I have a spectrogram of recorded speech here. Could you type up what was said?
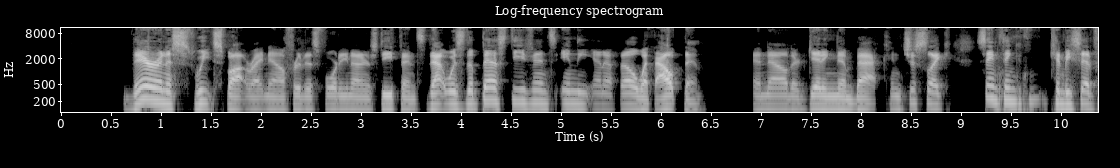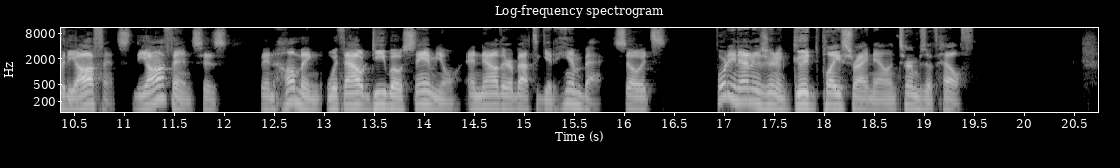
they're in a sweet spot right now for this 49ers defense. That was the best defense in the NFL without them. And now they're getting them back. And just like same thing can be said for the offense. The offense has been humming without Deebo Samuel, and now they're about to get him back. So it's 49ers are in a good place right now in terms of health.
